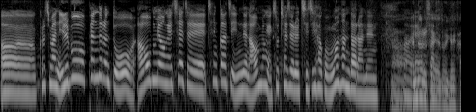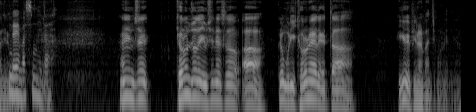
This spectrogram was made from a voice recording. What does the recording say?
어, 그렇지만 일부 팬들은 또 아홉 명의 체제, 첸까지 있는 아홉 명의 엑소 체제를 지지하고 응원한다라는 아, 어, 팬들 예, 사이에도 의견이 갈리는 네, 거예요. 맞습니다. 아니 이제 결혼 전에 임신해서 아 그럼 우리 결혼해야 되겠다 이게 왜 비난받는지 모르겠네요.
